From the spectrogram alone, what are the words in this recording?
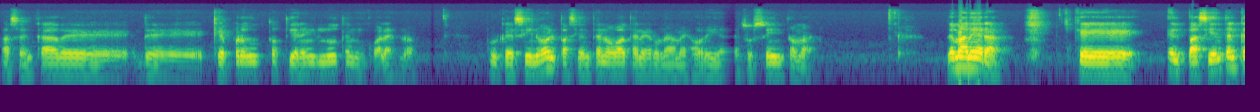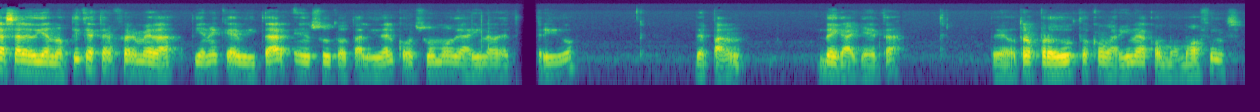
acerca de, de qué productos tienen gluten y cuáles no. Porque si no, el paciente no va a tener una mejoría en sus síntomas. De manera que el paciente al que se le diagnostica esta enfermedad tiene que evitar en su totalidad el consumo de harina de trigo, de pan, de galletas, de otros productos con harina como muffins,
